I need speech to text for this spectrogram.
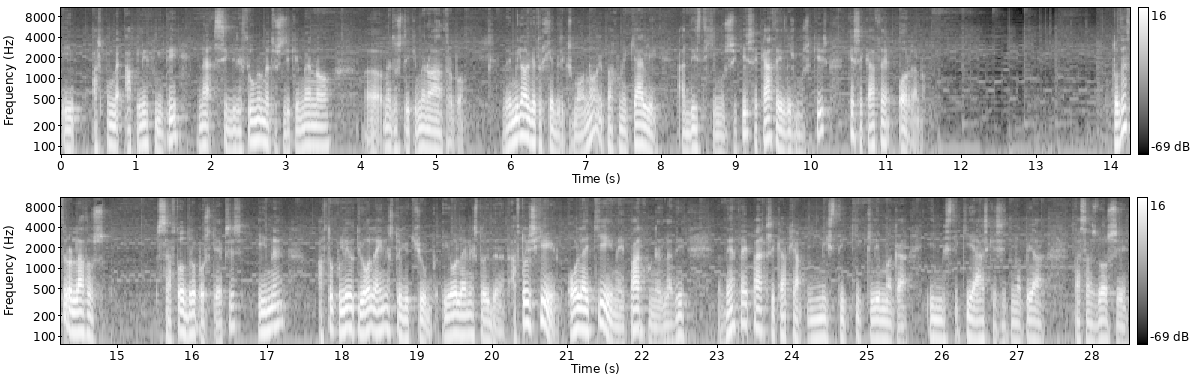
οι ας πούμε απλοί θνητοί να συγκριθούμε με το συγκεκριμένο, ε, με το συγκεκριμένο άνθρωπο. Δεν μιλάω για το Hendrix μόνο, υπάρχουν και άλλοι αντίστοιχη μουσική σε κάθε είδος μουσικής και σε κάθε όργανο. Το δεύτερο λάθος σε αυτόν τον τρόπο σκέψης είναι αυτό που λέει ότι όλα είναι στο YouTube ή όλα είναι στο ίντερνετ. Αυτό ισχύει. Όλα εκεί είναι, υπάρχουν. Δηλαδή δεν θα υπάρξει κάποια μυστική κλίμακα ή μυστική άσκηση την οποία θα σας δώσει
